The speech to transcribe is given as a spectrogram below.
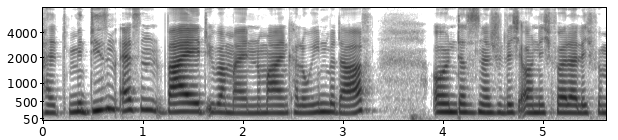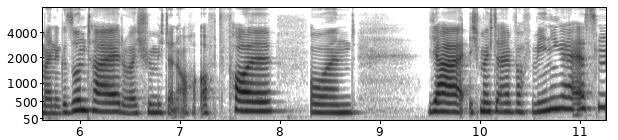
halt mit diesem Essen weit über meinen normalen Kalorienbedarf. Und das ist natürlich auch nicht förderlich für meine Gesundheit oder ich fühle mich dann auch oft voll. Und ja, ich möchte einfach weniger essen,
